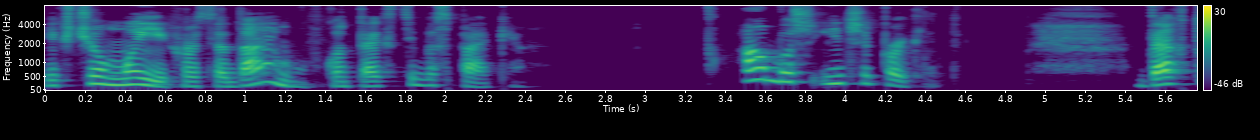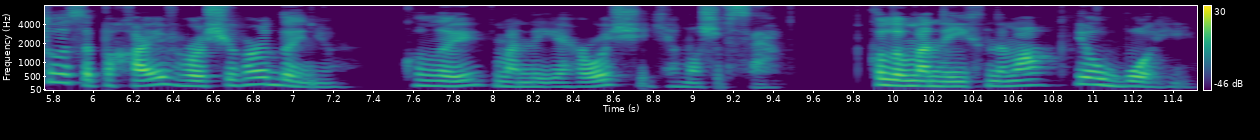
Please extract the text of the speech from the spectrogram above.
Якщо ми їх розглядаємо в контексті безпеки. Або ж інший приклад. Дехто запихає в гроші гординю. Коли в мене є гроші, я можу все. Коли в мене їх нема, я убогий.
